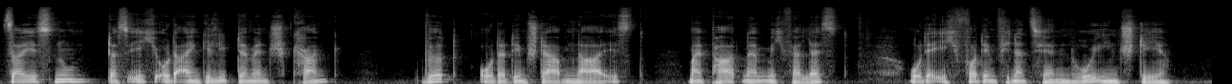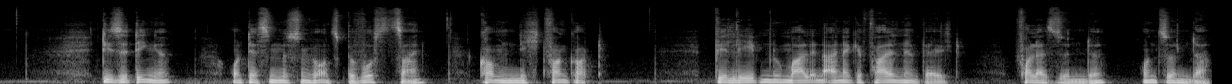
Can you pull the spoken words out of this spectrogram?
Sei es nun, dass ich oder ein geliebter Mensch krank wird oder dem Sterben nahe ist, mein Partner mich verlässt oder ich vor dem finanziellen Ruin stehe. Diese Dinge, und dessen müssen wir uns bewusst sein, kommen nicht von Gott. Wir leben nun mal in einer gefallenen Welt, voller Sünde und Sünder,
